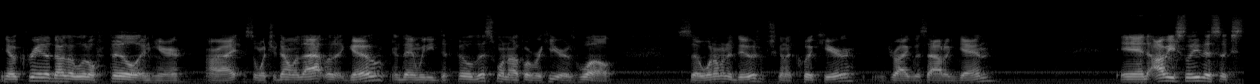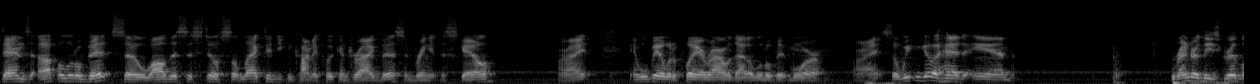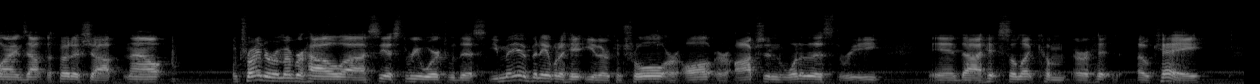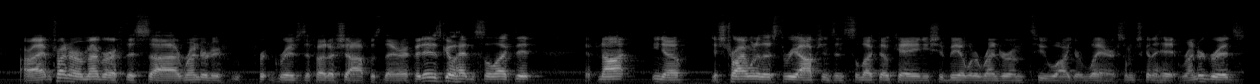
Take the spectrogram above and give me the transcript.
you know, create another little fill in here. Alright, so once you're done with that, let it go. And then we need to fill this one up over here as well. So what I'm going to do is I'm just going to click here, drag this out again. And obviously this extends up a little bit, so while this is still selected, you can kind of click and drag this and bring it to scale. Alright, and we'll be able to play around with that a little bit more. Alright, so we can go ahead and render these grid lines out to Photoshop. Now, I'm trying to remember how uh, CS3 worked with this. You may have been able to hit either Control or Alt or Option, one of those three, and uh, hit Select come or hit OK. All right, I'm trying to remember if this uh, render grids to Photoshop was there. If it is, go ahead and select it. If not, you know, just try one of those three options and select OK, and you should be able to render them to uh, your layer. So I'm just going to hit Render Grids,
